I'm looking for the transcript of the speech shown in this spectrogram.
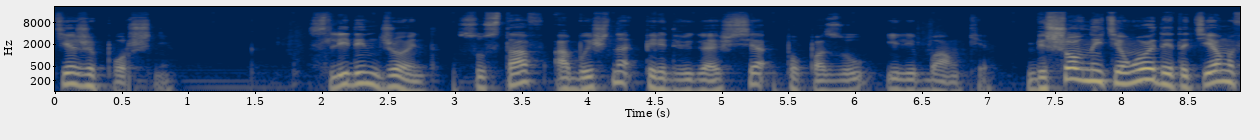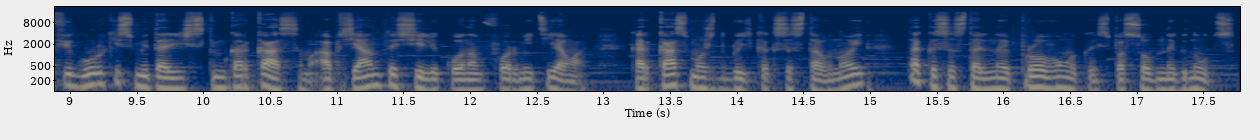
Те же поршни. Sliding joint. Сустав, обычно передвигающийся по пазу или банке. Бесшовные телоиды – это тело фигурки с металлическим каркасом, обтянутой силиконом в форме тела. Каркас может быть как составной, так и с остальной проволокой, способной гнуться.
